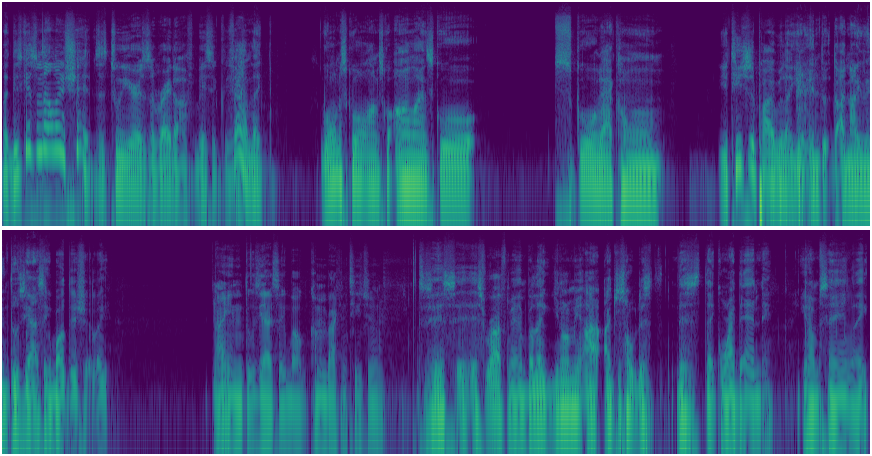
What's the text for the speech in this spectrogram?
Like these kids are not learning shit. This is two years of write off, basically. Fam, like going to school, on school, online school, school back home. Your teachers probably be like, you're enthu- not even enthusiastic about this shit. Like I ain't enthusiastic about coming back and teaching. It's it's, it's rough, man. But like you know what I mean. I, I just hope this this is like why the ending. You know what I'm saying? Like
